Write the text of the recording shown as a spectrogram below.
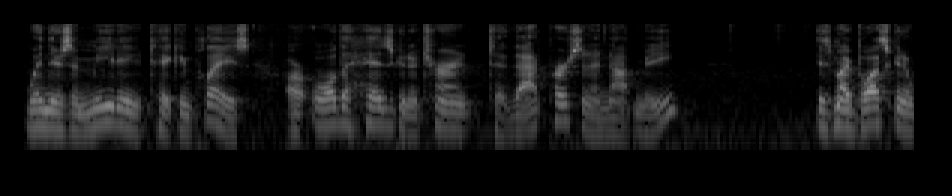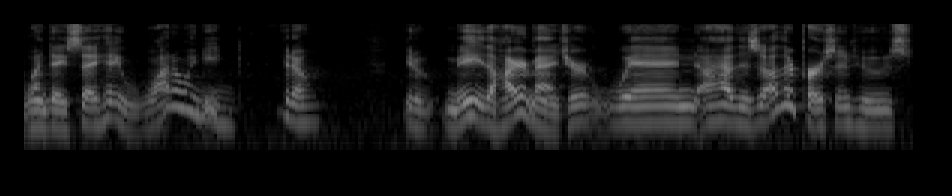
When there's a meeting taking place, are all the heads going to turn to that person and not me? Is my boss going to one day say, hey, why do I need you know, you know, me, the hire manager, when I have this other person who's,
